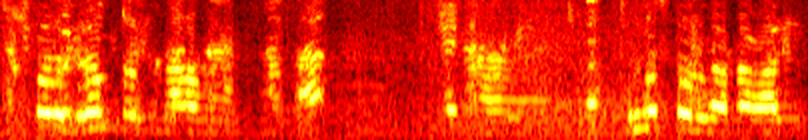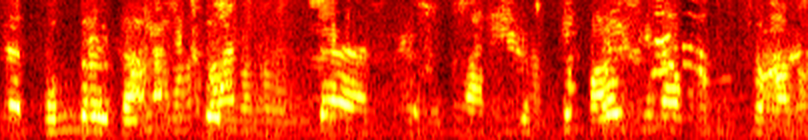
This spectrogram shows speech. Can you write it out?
முப்பது கிலோமீட்டருக்கு மேல வந்தாங்க குன்னத்தூர் வர வழியில தொந்தரை மலை சீனா சொன்னாங்க.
